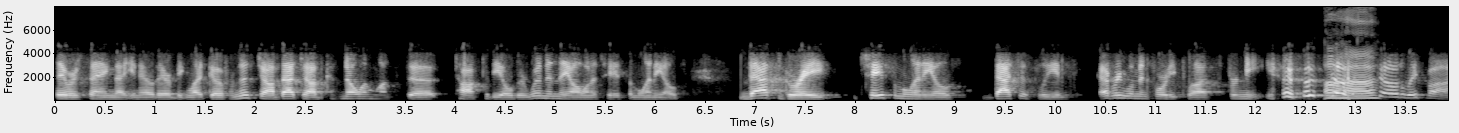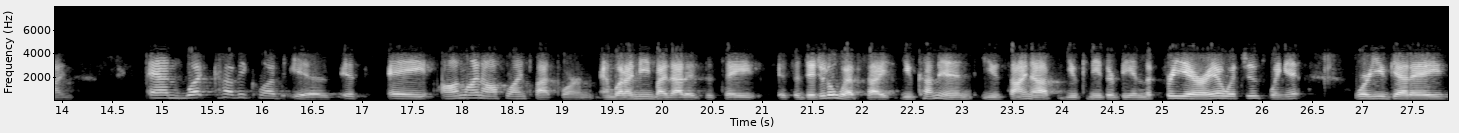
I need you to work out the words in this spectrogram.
they were saying that, you know, they're being let go from this job, that job, because no one wants to talk to the older women. They all want to chase the millennials. That's great chase the millennials. That just leaves every woman 40 plus for me. so uh-huh. it's totally fine. And what Covey Club is, it's a online offline platform. And what I mean by that is it's a it's a digital website. You come in, you sign up. You can either be in the free area, which is Wing It, where you get a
